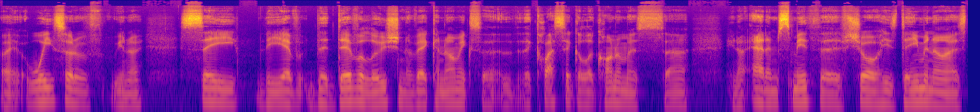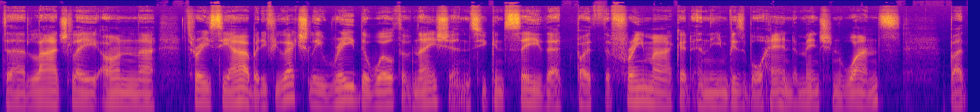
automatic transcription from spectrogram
Uh, we sort of, you know, see the ev- the devolution of economics. Uh, the classical economists, uh, you know, Adam Smith, uh, sure, he's demonized uh, largely on 3CR, but if you actually read The Wealth of Nations, you can see that both the free market and the invisible hand are mentioned once, but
